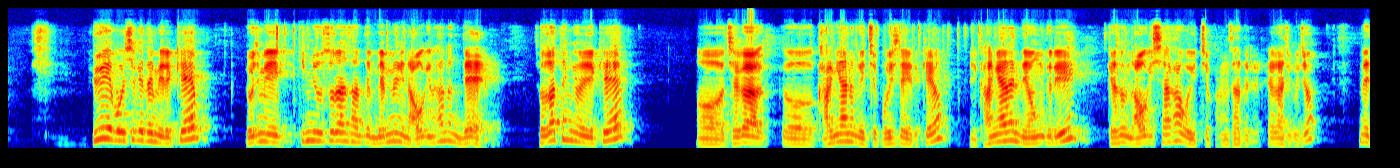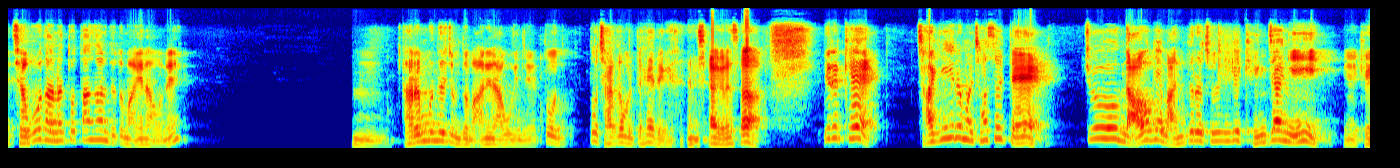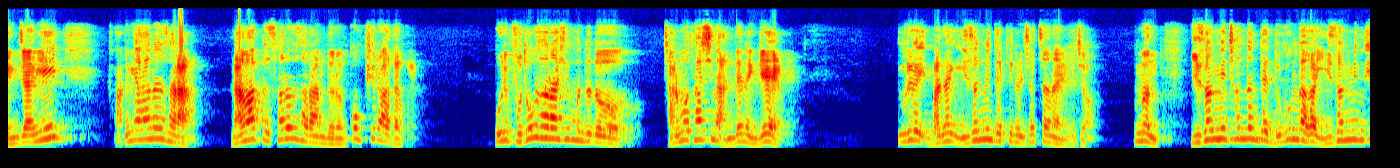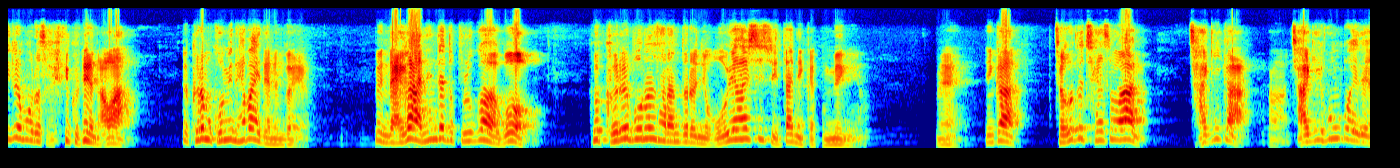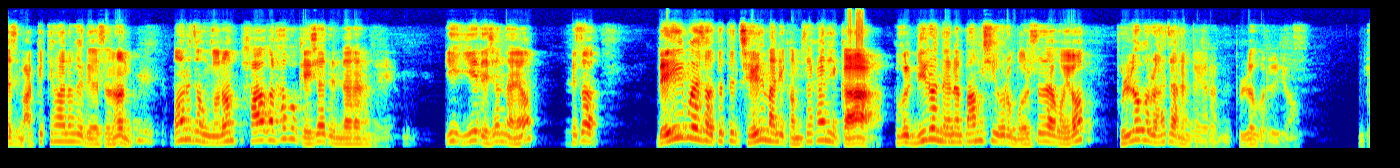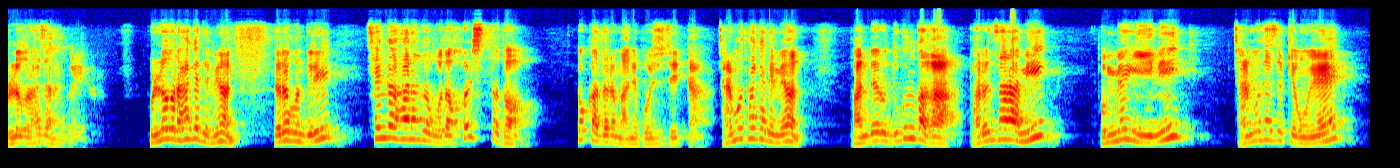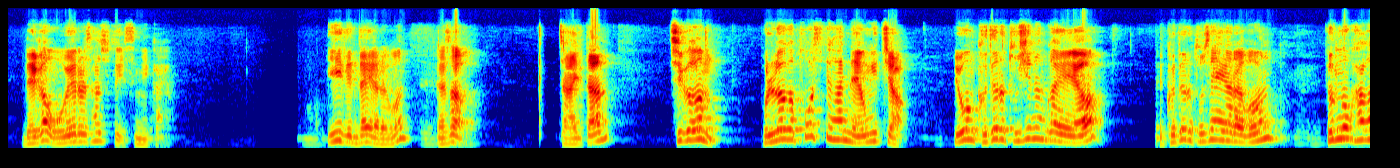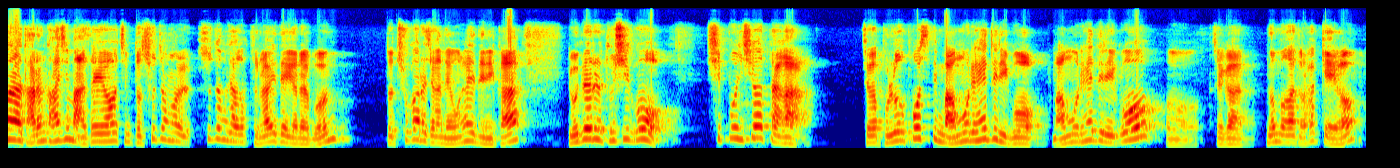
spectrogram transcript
뷰에 보시게 되면 이렇게 요즘에 김유수라는 사람들 몇 명이 나오긴 하는데, 저 같은 경우는 이렇게, 어, 제가, 어, 강의하는 거 있죠. 보이세요? 이렇게요? 이 강의하는 내용들이 계속 나오기 시작하고 있죠. 강사들을 해가지고죠. 근데 저보다는 또 딴 사람들도 많이 나오네. 음, 다른 분들이 좀 더 많이 나오고 있네요. 또, 또 작업을 또 해야 되겠네요. 자, 그래서 이렇게 자기 이름을 쳤을 때 쭉 나오게 만들어주는 게 굉장히, 예, 굉장히 강의하는 사람, 남 앞에 서는 사람들은 꼭 필요하다고요. 우리 부동산 하시는 분들도 잘못하시면 안 되는 게, 우리가 만약에 이성민 대표를 쳤잖아요. 그죠? 그러면 이성민 쳤는데 누군가가 이성민 이름으로 사기꾼에 나와. 그러면 고민해봐야 되는 거예요. 내가 아닌데도 불구하고 그 글을 보는 사람들은 오해하실 수 있다니까요, 분명히요. 네. 그러니까 적어도 최소한 자기가 어, 자기 홍보에 대해서 마케팅하는 것에 대해서는 어느 정도는 파악을 하고 계셔야 된다는 거예요. 이, 이해되셨나요? 그래서 네이버에서 어쨌든 제일 많이 검색하니까 그걸 밀어내는 방식으로 뭘 쓰자고요? 블로그를 하자는 거예요, 여러분. 블로그를요. 블로그를 하자는 거예요. 블로그를 하게 되면 여러분들이 생각하는 것보다 훨씬 더 효과들을 많이 보실 수 있다. 잘못하게 되면 반대로 누군가가 다른 사람이 본명이인이 잘못했을 경우에 내가 오해를 살 수도 있으니까요. 이해된다 여러분? 그래서 자 일단 지금 블로그 포스팅한 내용 있죠? 이건 그대로 두시는 거예요. 네, 그대로 두세요 여러분. 등록하거나 다른 거 하지 마세요. 지금 또 수정을 수정 작업 들어가야 돼요 여러분. 또 추가로 제가 내용을 해야 되니까 요대로 두시고 10분 쉬었다가 제가 블로그 포스팅 마무리 해드리고 마무리 해드리고 어 제가 넘어가도록 할게요.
